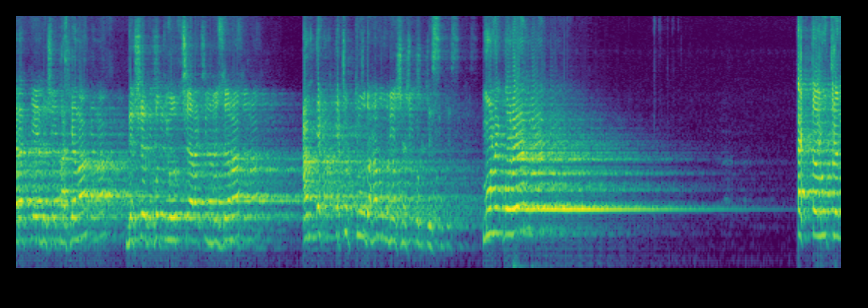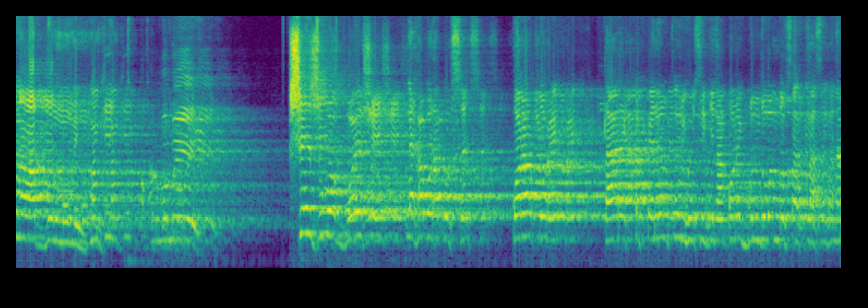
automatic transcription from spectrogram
এরা কি এই দেশে থাকে না? দেশের ক্ষতি হচ্ছে এরা কি বুঝে না। আমি একটা ছোট্ট উদাহরণ দিয়ে শেষ করতেছি। মনে করেন একটা লোকের নাম আব্দুল মুমিন। নাম কি? সে যুবক বয়সে লেখাপড়া করছে। করার পরে তার একটা প্যানেল তৈরি হয়েছে কিনা অনেক বন্ধু বান্ধব সার্কেল আছে কিনা।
